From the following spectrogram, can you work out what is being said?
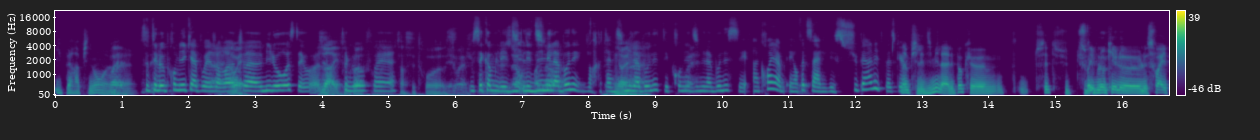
hyper rapidement. euh, Ouais. C'était le premier cap, ouais. Genre, Ah euh, ouais. tu vois, 1000 euros, c'était ouais, truc de ouf, ouais. Putain, c'est trop. c'est- comme les, dix- les 10 000 abonnés. Genre, quand tu as 10 000 Ouais. abonnés, tes premiers 10 000 abonnés, c'est incroyable. Et en fait, ça arrivait super vite parce que. Non, puis les 10 000 à l'époque, euh, tu sais, tu, tu Swipe. débloquais le, le swipe.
